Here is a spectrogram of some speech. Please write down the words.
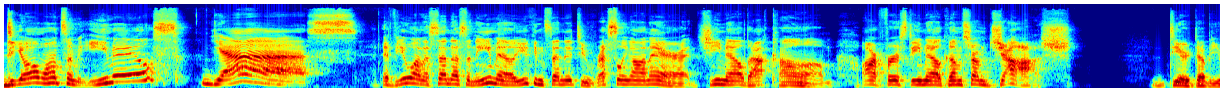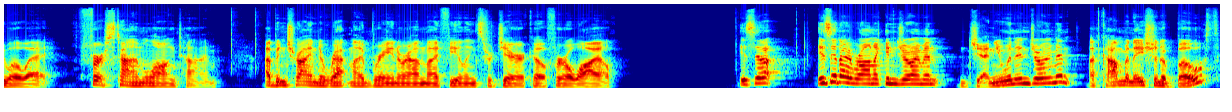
Do y'all want some emails? Yes. If you want to send us an email, you can send it to wrestlingonair at gmail.com. Our first email comes from Josh. Dear WOA, first time, long time. I've been trying to wrap my brain around my feelings for Jericho for a while. Is it is it ironic enjoyment? Genuine enjoyment? A combination of both?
